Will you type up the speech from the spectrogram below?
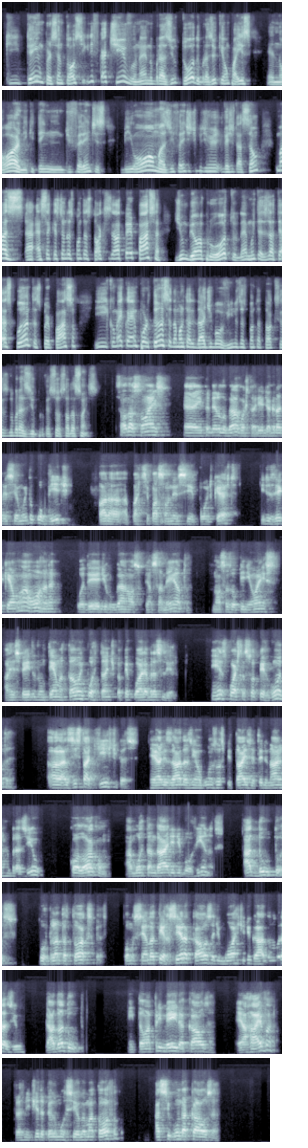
que tem um percentual significativo né, no Brasil todo. O Brasil, que é um país enorme, que tem diferentes biomas, diferentes tipos de vegetação, mas a, essa questão das plantas tóxicas, ela perpassa de um bioma para o outro, né? muitas vezes até as plantas perpassam. E como é que é a importância da mortalidade de bovinos das plantas tóxicas no Brasil, professor? Saudações. Saudações. É, em primeiro lugar, gostaria de agradecer muito o convite para a participação nesse podcast e dizer que é uma honra, né? poder divulgar nosso pensamento, nossas opiniões a respeito de um tema tão importante para a pecuária brasileira. Em resposta à sua pergunta, as estatísticas realizadas em alguns hospitais veterinários no Brasil colocam a mortandade de bovinos adultos por plantas tóxicas como sendo a terceira causa de morte de gado no Brasil, gado adulto. Então, a primeira causa é a raiva, transmitida pelo morcego hematófago, a segunda causa,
